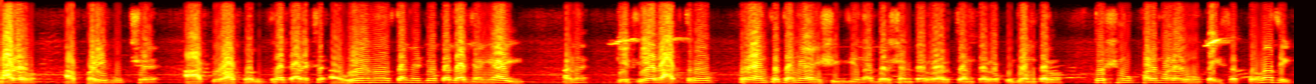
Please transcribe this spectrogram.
મારો આ ફળીભૂત છે, આટલું આ પવિત્ર કારક છે. હવે તમે જો કદાચ અહીં આવી અને કેટલી રાત્રો પર્યંત તમે અહીં શિવજીના દર્શન કરો, અર્ચન કરો, પૂજન કરો, તો શું ફળ મળે હું કહી શકતો નથી.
